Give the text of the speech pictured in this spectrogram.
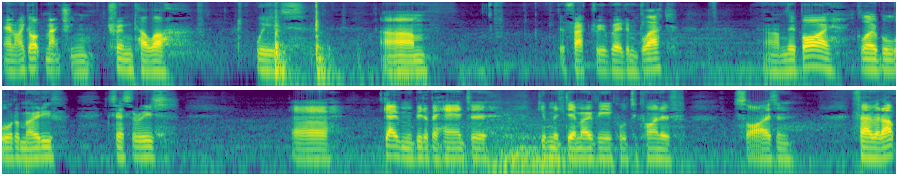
and I got matching trim color with um, the factory red and black. Um, they're by Global Automotive Accessories. Uh, gave them a bit of a hand to give them a demo vehicle to kind of size and fab it up.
